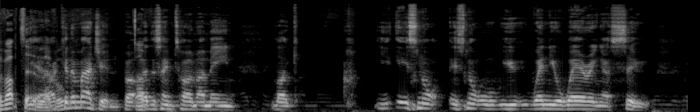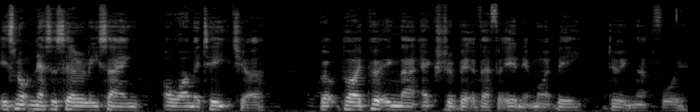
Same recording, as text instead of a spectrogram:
I've upped it a Yeah, I can imagine. But Oh. at the same time, I mean, like, it's not. It's not you when you're wearing a suit. It's not necessarily saying, "Oh, I'm a teacher," but by putting that extra bit of effort in, it might be doing that for you.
